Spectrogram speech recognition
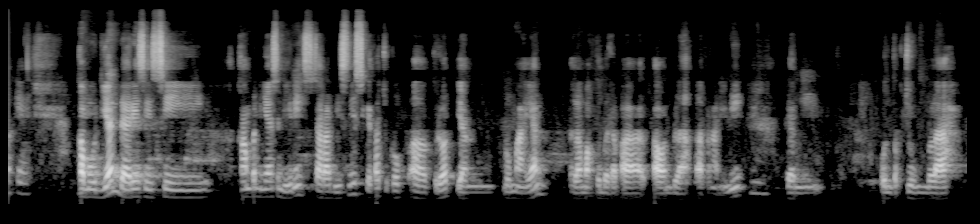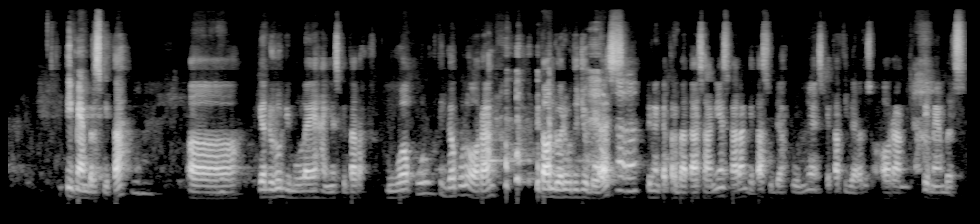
Oke. Kemudian dari sisi company-nya sendiri secara bisnis kita cukup uh, growth yang lumayan dalam waktu beberapa tahun bela- belakangan ini Hmm. dan untuk jumlah team members kita Hmm. uh, ya dulu dimulai hanya sekitar 20-30 orang di tahun 2017 Heeh. dengan keterbatasannya sekarang kita sudah punya sekitar 300 orang team members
